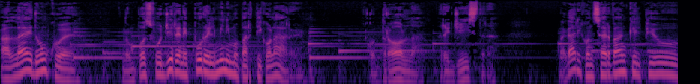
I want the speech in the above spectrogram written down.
A lei dunque non può sfuggire neppure il minimo particolare. Controlla, registra, magari conserva anche il più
